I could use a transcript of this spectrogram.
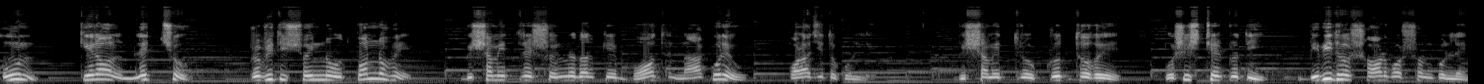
হুন, কেরল, ম্লেচ্ছ প্রভৃতি সৈন্য উৎপন্ন হয়ে বিশ্বামিত্রের সৈন্যদলকে বধ না করেও পরাজিত করলে। বিশ্বামিত্র ক্রুদ্ধ হয়ে বশিষ্ঠের প্রতি বিবিধ স্বর বর্ষণ করলেন,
